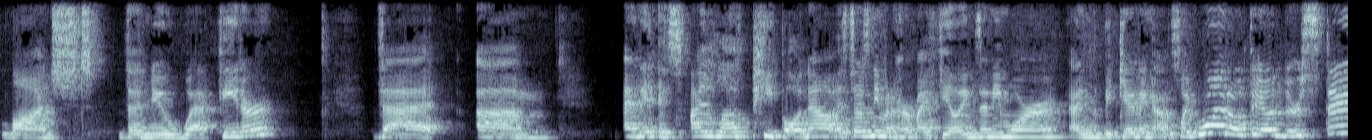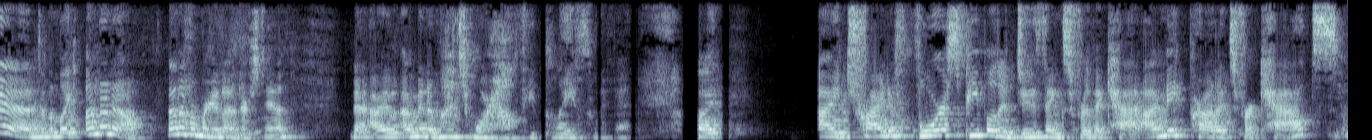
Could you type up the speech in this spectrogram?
launched the new wet feeder that um, and it's I love people. Now it doesn't even hurt my feelings anymore. In the beginning, I was like, why don't they understand? And I'm like, oh no, no, none of them are going to understand. Now I, I'm in a much more healthy place with it. But I try to force people to do things for the cat. I make products for cats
